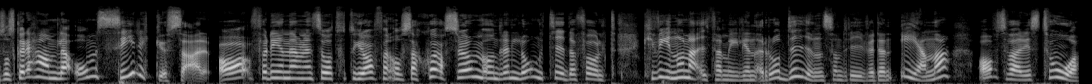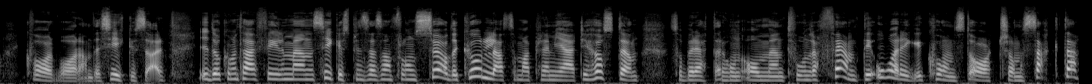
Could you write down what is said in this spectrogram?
Och så ska det handla om cirkusar. Ja, för det är nämligen så att fotografen Åsa Sjöström under en lång tid har följt kvinnorna i familjen Rodin som driver den ena av Sveriges två kvarvarande cirkusar. I dokumentärfilmen Cirkusprinsessan från Söderkulla som har premiär till hösten så berättar hon om en 250-årig konstart som sakta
